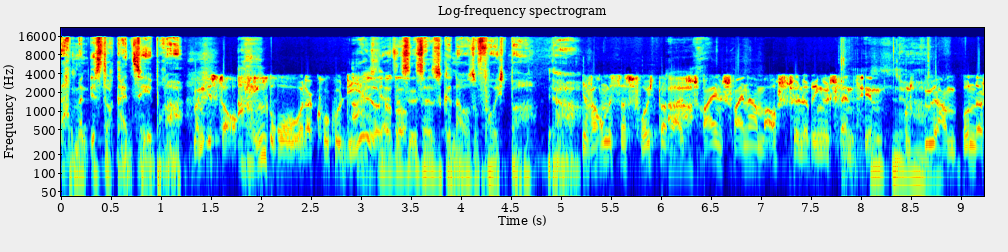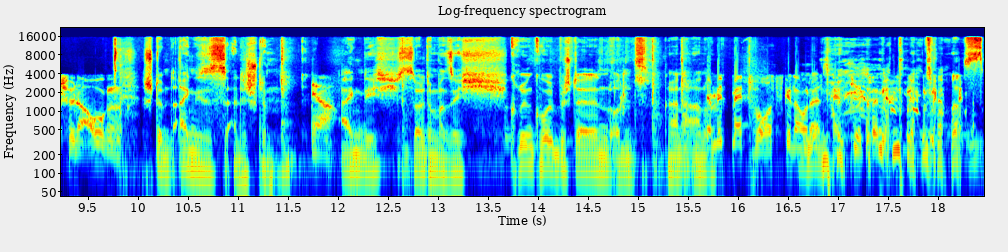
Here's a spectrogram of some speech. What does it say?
ach, man ist doch kein Zebra. Man isst doch auch Känguru oder Krokodil Ach, oder ja, das so. ist, das ist genauso furchtbar. Ja, ja, warum ist das furchtbarer als Schwein? Schweine haben auch schöne Ringelschwänzchen. Und Kühe haben wunderschöne Augen. stimmt. Eigentlich ist alles schlimm. Ja. Eigentlich sollte man sich Grünkohl bestellen und keine Ahnung. Ja, mit Mettwurst, genau, da ist kein Tier drin. Ist.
